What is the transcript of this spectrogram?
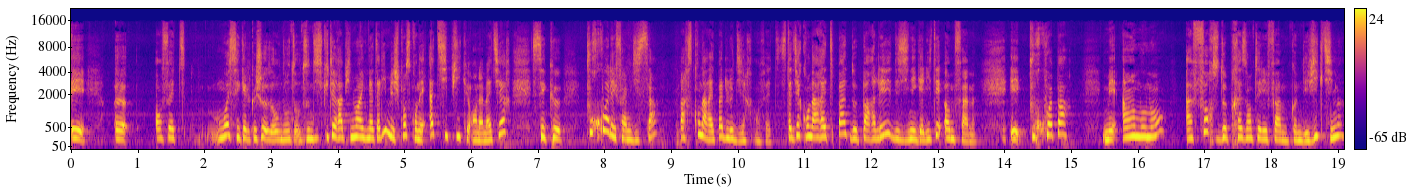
Et euh, en fait, moi, c'est quelque chose dont on, discutait rapidement avec Nathalie, mais je pense qu'on est atypique en la matière. C'est que pourquoi les femmes disent ça? Parce qu'on n'arrête pas de le dire, en fait. C'est-à-dire qu'on n'arrête pas de parler des inégalités hommes-femmes. Et pourquoi pas? Mais à un moment, à force de présenter les femmes comme des victimes,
